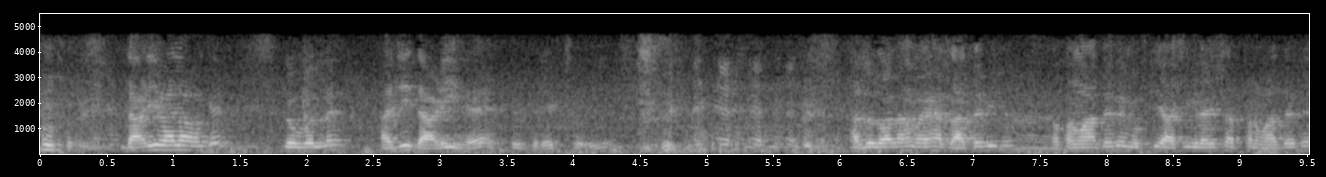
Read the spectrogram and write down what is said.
داڑھی والا ہو کے تو بول رہے اجی داڑھی ہے، تو بریک چھوڑی حضرت والا ہمارے ہنساتے بھی تھے اور فرماتے تھے، مفتی عاشق رائی صاحب فرماتے تھے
